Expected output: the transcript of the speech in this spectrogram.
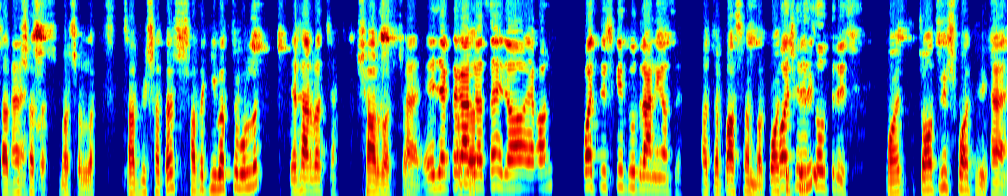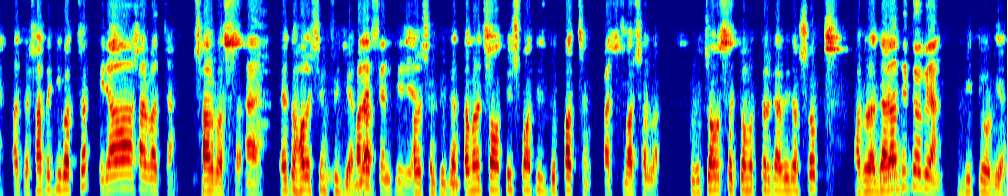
ছাব্বিশ হ্যাঁ। সাতাশ মার্শাল্লাহ ছাব্বিশ সাতাশ সাথে কি বাচ্চা বললেন? সার বাচ্চা। সার বাচ্চা। হ্যাঁ এই যে একটা গাভি আছে এটা এখন পঁয়ত্রিশ কেজি দুধ রানিং আছে। আচ্ছা পাঁচ নাম্বার পঁয়ত্রিশ চৌত্রিশ। চৌত্রিশ পঁয়ত্রিশ। হ্যাঁ। আচ্ছা সাথে কি বাচ্চা? এটা সার বাচ্চা। সার বাচ্চা। হ্যাঁ। এটা তো Friesian Holstein Friesian. Holstein Friesian তার মানে চৌত্রিশ পঁয়ত্রিশ দুধ পাচ্ছেন। মার্শাল্লাহ চমৎকার চমৎকার গাভী দর্শক। আপনারা জানেন দ্বিতীয় বিয়ান দ্বিতীয় বিয়ান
